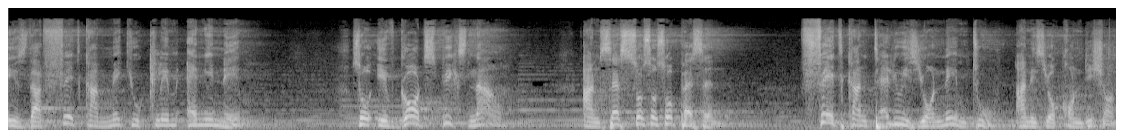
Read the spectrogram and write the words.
is that faith can make you claim any name. So if God speaks now and says so, so, so person, faith can tell you is your name too and is your condition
